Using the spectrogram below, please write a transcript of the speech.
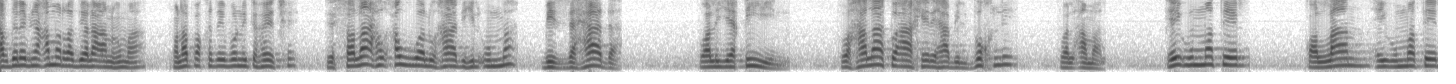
আবদুল্লাহ বিন আমর রাজিয়াল আনহুমা ওনার পক্ষ থেকে বর্ণিত হয়েছে যে, সলাহ আউআলু হাদিহিল উম্মা বিজাহাদা ওয়াল ইয়াকিন ও হালাকু আখের হাবিল বখলে ওয়াল আমাল। এই উম্মতের কল্যাণ, এই উম্মতের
